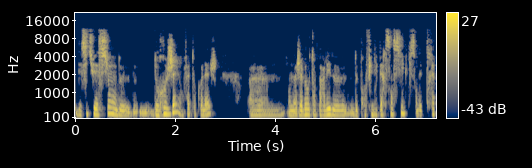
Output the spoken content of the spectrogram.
des situations de, de, rejet en fait au collège. Euh, on n'a jamais autant parlé de, de profils hypersensibles qui sont des traits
